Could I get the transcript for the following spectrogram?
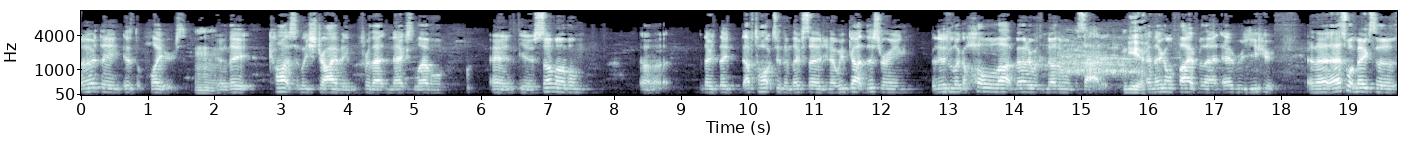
another thing is the players. Mm-hmm. You know, they constantly striving for that next level, and you know some of them, uh, they, they, I've talked to them. They've said, you know, we've got this ring, but it'll look a whole lot better with another one beside it. Yeah. And they're gonna fight for that every year, and that, that's what makes a,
